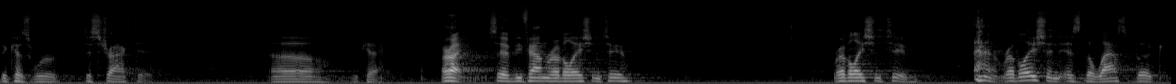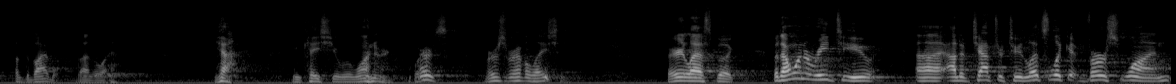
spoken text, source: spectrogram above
Because we're distracted. Oh, uh, okay. All right. So have you found Revelation 2? Revelation 2. Revelation is the last book of the Bible, by the way. Yeah, in case you were wondering, where's, where's Revelation? Very last book. But I want to read to you uh, out of chapter 2. Let's look at verse 1.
